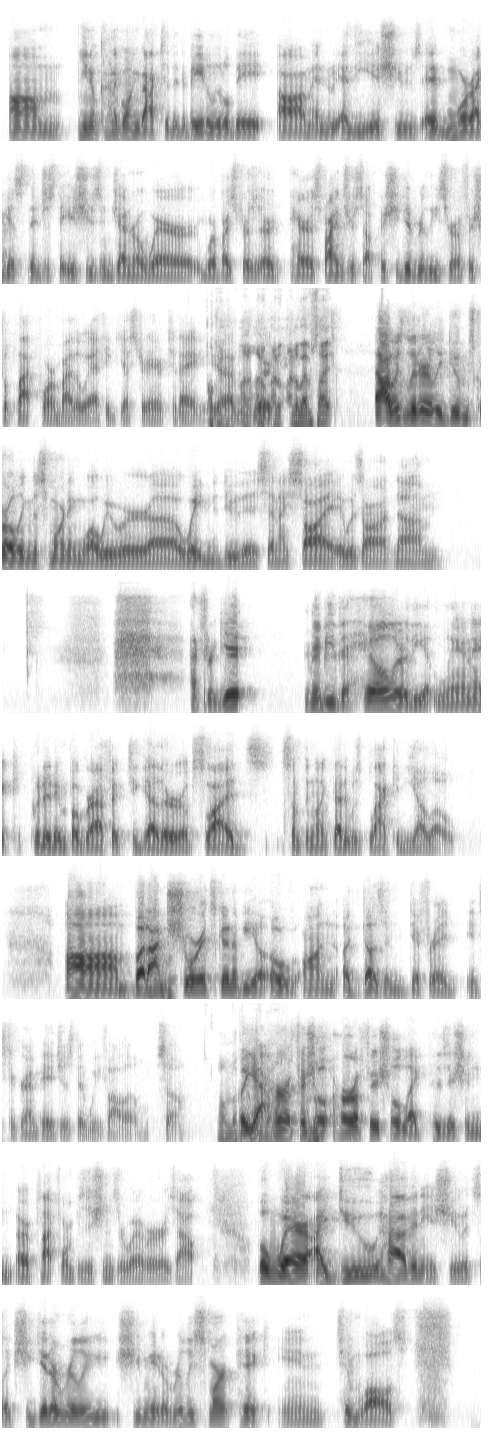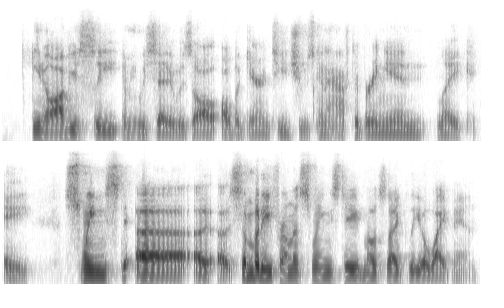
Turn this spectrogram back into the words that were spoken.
um, you know, kind of going back to the debate a little bit, um, and and the issues, and more, I guess, than just the issues in general, where where Vice President Harris finds herself, because she did release her official platform, by the way, I think yesterday or today. Okay, Yeah, on, on, on, the website. I was literally doom scrolling this morning while we were uh, waiting to do this, and I saw it. It was on, um, I forget, maybe the Hill or the Atlantic put an infographic together of slides, something like that. It was black and yellow. Um, but I'm sure it's going to be a, o- on a dozen different Instagram pages that we follow. So, but yeah, her official her official like position or platform positions or whatever is out. But where I do have an issue, it's like she did a really she made a really smart pick in Tim Walz. You know, obviously, I mean, we said it was all all but guaranteed she was going to have to bring in like a swing st- uh, uh, somebody from a swing state, most likely a white man,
